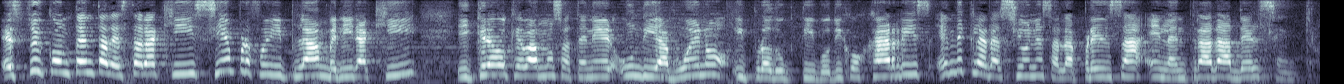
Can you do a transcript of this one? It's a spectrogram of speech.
Estoy contenta de estar aquí, siempre fue mi plan venir aquí y creo que vamos a tener un día bueno y productivo, dijo Harris en declaraciones a la prensa en la entrada del centro.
